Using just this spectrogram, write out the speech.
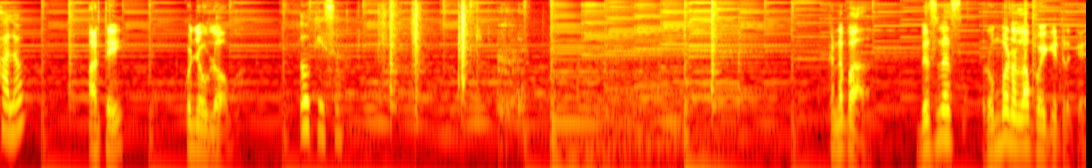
ஹலோ? ஆர்த்தி கொஞ்சம் உள்ள வாமா ஓகே சார். கண்ணப்பா பிஸ்னஸ் ரொம்ப நல்லா போய்கிட்டு இருக்கு.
